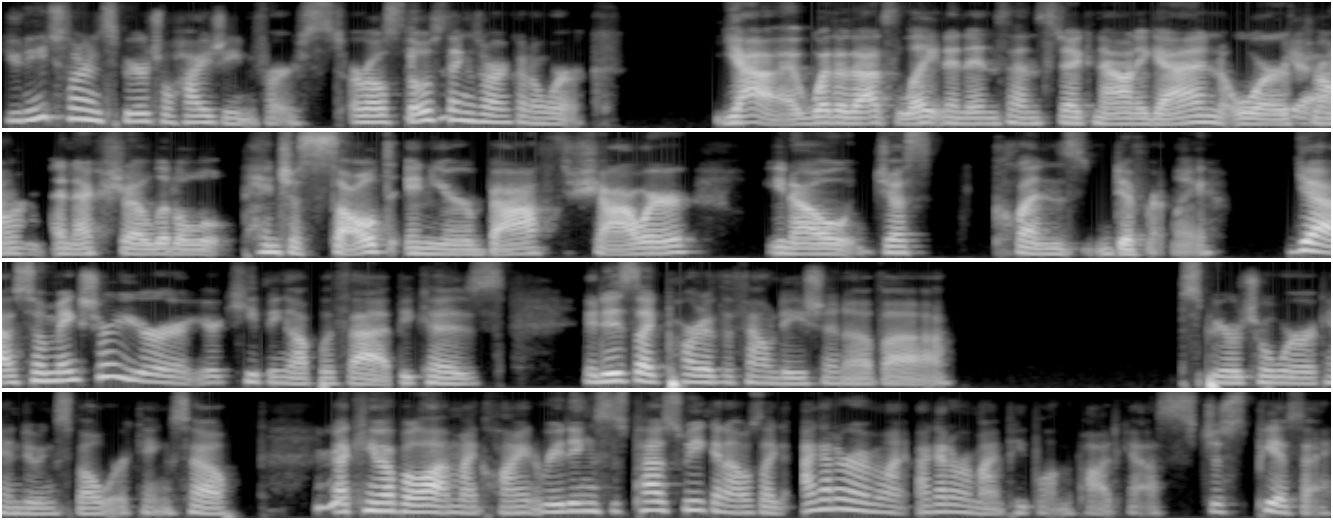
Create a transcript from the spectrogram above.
You need to learn spiritual hygiene first, or else those things aren't going to work. Yeah, whether that's lighting an incense stick now and again or Yeah. throwing an extra little pinch of salt in your bath shower, you know, just cleanse differently. Yeah, so make sure you're you're keeping up with that because it is like part of the foundation of uh spiritual work and doing spell working. So Mhm. that came up a lot in my client readings this past week and I was like I got to remind I got to remind people on the podcast. Just PSA.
